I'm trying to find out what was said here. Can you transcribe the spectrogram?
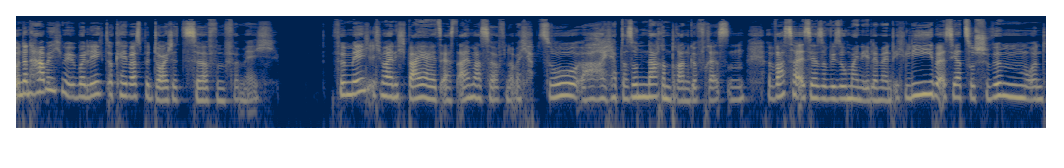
Und dann habe ich mir überlegt, okay, was bedeutet Surfen für mich? Für mich, ich meine, ich war ja jetzt erst einmal surfen, aber ich habe so, oh, ich habe da so einen Narren dran gefressen. Wasser ist ja sowieso mein Element. Ich liebe es ja zu schwimmen und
